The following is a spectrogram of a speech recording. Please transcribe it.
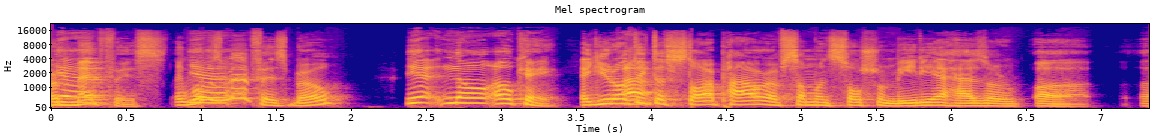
Or Yeah. Memphis. Like, what was Memphis, bro? yeah. No. Okay. And you don't Uh, think the star power of someone's social media has a a, a,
